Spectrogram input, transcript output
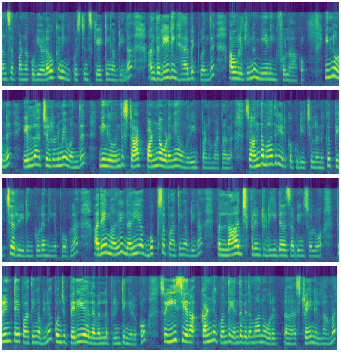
ஆன்சர் பண்ணக்கூடிய அளவுக்கு நீங்கள் கொஸ்டின்ஸ் கேட்டிங்க அப்படின்னா அந்த ரீடிங் ஹேபிட் வந்து அவங்களுக்கு இன்னும் மீனிங்ஃபுல் ஆகும். இன்னொன்று எல்லா சில்ட்ரனுமே வந்து நீங்கள் வந்து ஸ்டார்ட் பண்ண உடனே அவங்க ரீட் பண்ண மாட்டாங்க. ஸோ அந்த மாதிரி மாதிரி இருக்கக்கூடிய சில்ட்ரனுக்கு பிக்சர் ரீடிங் கூட நீங்கள் போகலாம். அதே மாதிரி நிறைய புக்ஸ் பார்த்தீங்க அப்படின்னா இப்போ லார்ஜ் பிரிண்ட் ரீடர்ஸ் அப்படின்னு சொல்லுவோம். பிரிண்டே பார்த்தீங்க அப்படின்னா கொஞ்சம் பெரிய லெவலில் பிரிண்டிங் இருக்கும். ஸோ ஈஸியராக கண்ணுக்கு வந்து எந்த விதமான ஒரு ஸ்ட்ரெயின் இல்லாமல்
